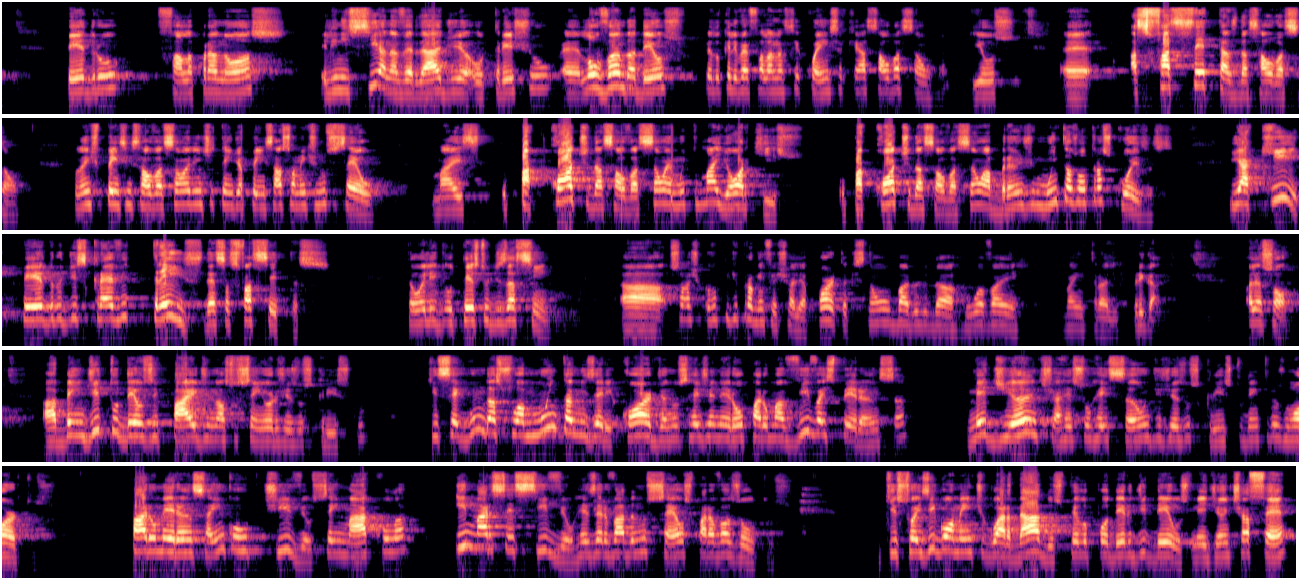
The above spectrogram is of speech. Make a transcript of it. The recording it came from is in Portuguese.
Pedro fala para nós, ele inicia, na verdade, o trecho é, louvando a Deus pelo que ele vai falar na sequência, que é a salvação, né? e os, é, as facetas da salvação. Quando a gente pensa em salvação, a gente tende a pensar somente no céu, mas o pacote da salvação é muito maior que isso. O pacote da salvação abrange muitas outras coisas. E aqui Pedro descreve três dessas facetas. Então ele, o texto diz assim: ah, só acho que eu vou pedir para alguém fechar ali a porta, que senão o barulho da rua vai, vai entrar ali. Obrigado. Olha só. Ah, Bendito Deus e Pai de nosso Senhor Jesus Cristo, que segundo a sua muita misericórdia nos regenerou para uma viva esperança mediante a ressurreição de Jesus Cristo dentre os mortos, para uma herança incorruptível, sem mácula, imarcessível, reservada nos céus para vós outros, que sois igualmente guardados pelo poder de Deus, mediante a fé,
